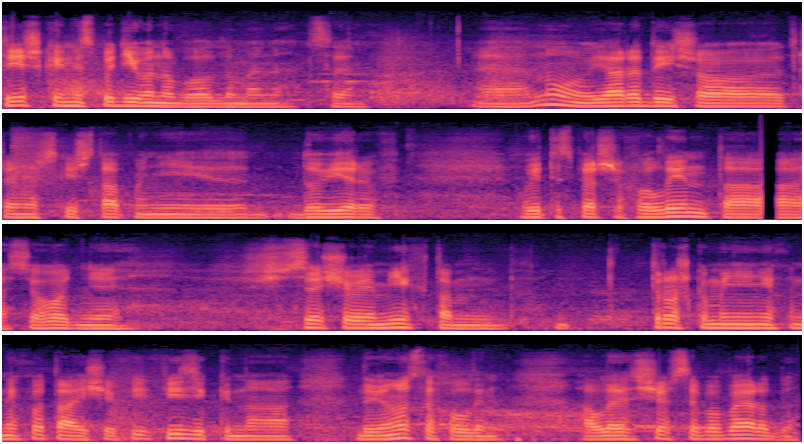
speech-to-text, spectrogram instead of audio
трішки несподівано було для мене це. Е, ну, я радий, що тренерський штаб мені довірив вийти з перших хвилин. Та сьогодні все, що я міг, там трошки мені не вистачає ще фізики на 90 хвилин, але ще все попереду.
